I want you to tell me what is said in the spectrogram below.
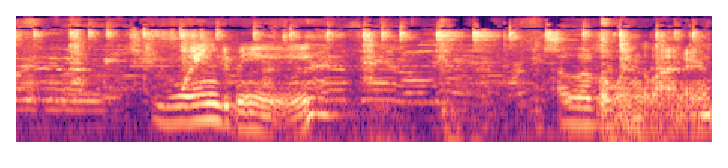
regular? Winged me. I love a wing liner.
